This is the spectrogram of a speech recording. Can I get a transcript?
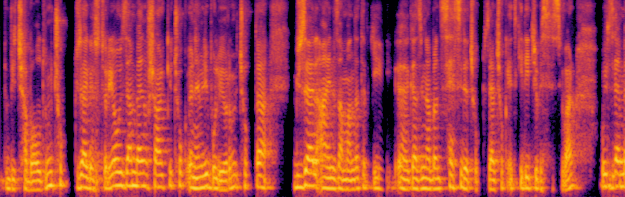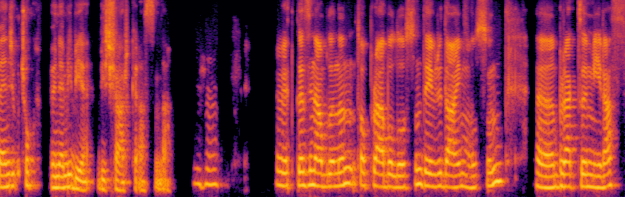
bir çaba olduğunu çok güzel gösteriyor. O yüzden ben o şarkıyı çok önemli buluyorum ve çok da güzel aynı zamanda tabii ki e, Gazin ablanın sesi de çok güzel, çok etkileyici bir sesi var. O yüzden bence bu çok önemli bir bir şarkı aslında. Hı hı. Evet, Gazin ablanın toprağı bol olsun, devri daim olsun. Ee, bıraktığı miras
